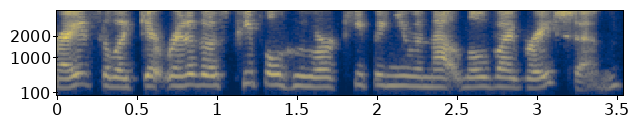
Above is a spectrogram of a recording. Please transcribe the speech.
right? So like get rid of those people who are keeping you in that low vibration.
